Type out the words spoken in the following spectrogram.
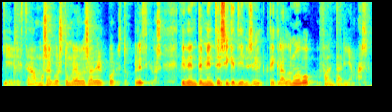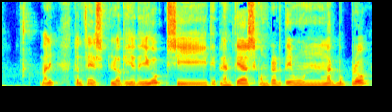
que estábamos acostumbrados a ver por estos precios. Evidentemente, si que tienes el teclado nuevo, faltaría más. ¿Vale? Entonces, lo que yo te digo, si te planteas comprarte un MacBook Pro,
